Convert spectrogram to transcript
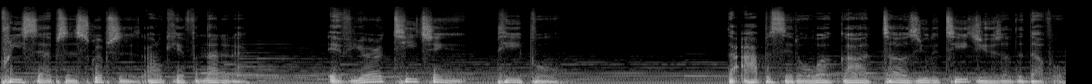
precepts and scriptures. I don't care for none of that. If you're teaching people the opposite of what God tells you to teach you is of the devil.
